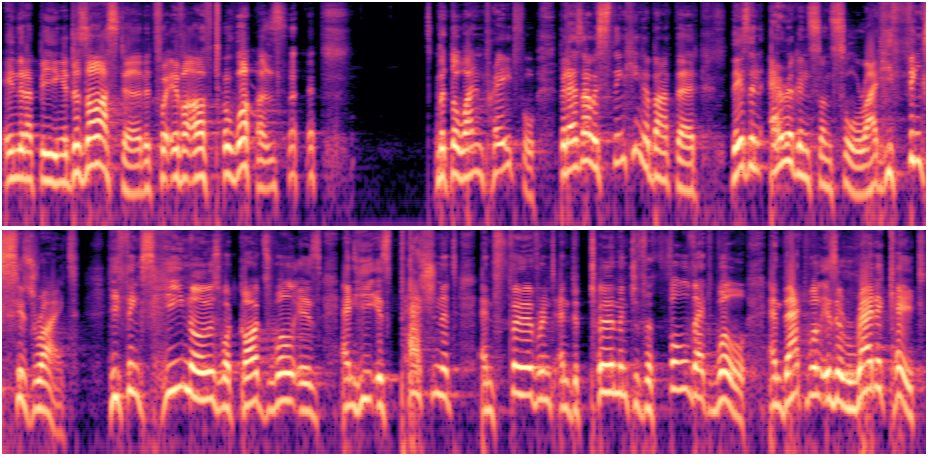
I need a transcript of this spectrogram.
ended up being a disaster that forever after was. but the one prayed for. But as I was thinking about that, there's an arrogance on Saul, right? He thinks he's right. He thinks he knows what God's will is, and he is passionate and fervent and determined to fulfill that will. And that will is eradicate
